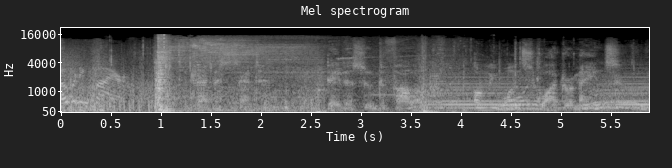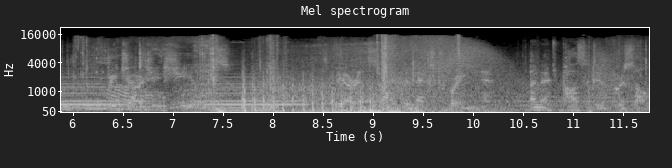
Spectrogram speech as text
Opening fire. Trap is set. Data soon to follow. Only one squad remains. Recharging shields. We are inside the next ring. A net positive result.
